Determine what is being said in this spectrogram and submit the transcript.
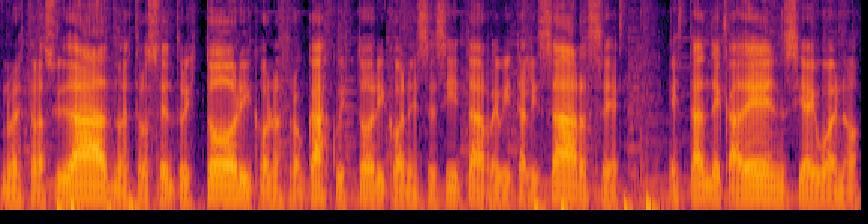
nuestra ciudad, nuestro centro histórico, nuestro casco histórico necesita revitalizarse, está en decadencia y bueno,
